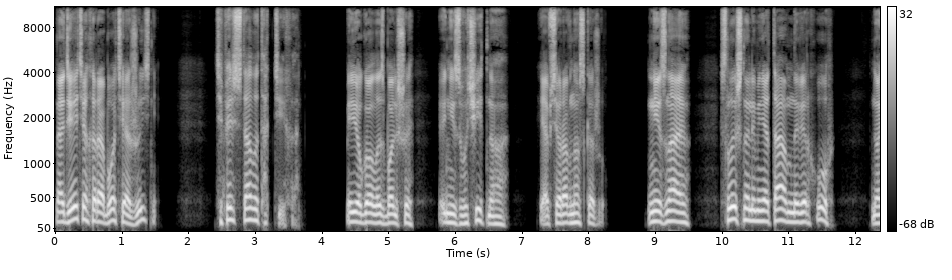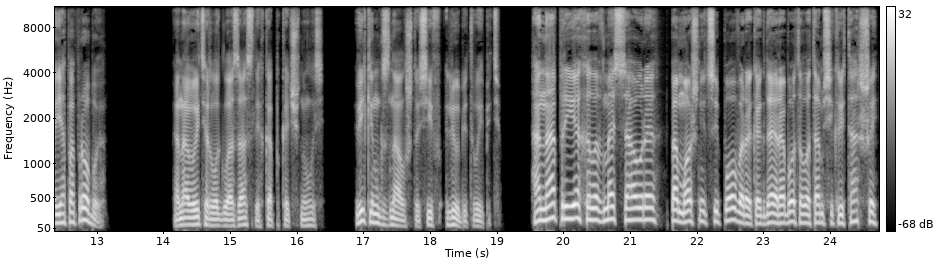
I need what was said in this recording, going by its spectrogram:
О детях, о работе, о жизни. Теперь стало так тихо. Ее голос больше не звучит, но я все равно скажу. Не знаю, слышно ли меня там, наверху, но я попробую. Она вытерла глаза, слегка покачнулась. Викинг знал, что Сив любит выпить. Она приехала в Мессауре помощницей повара, когда я работала там секретаршей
